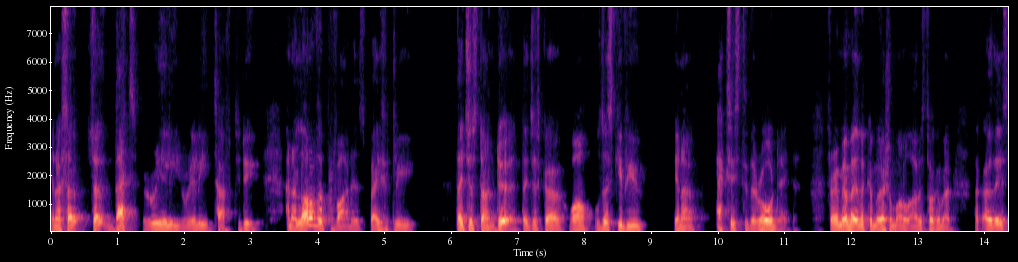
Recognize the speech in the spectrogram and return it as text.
You know so so that's really really tough to do. And a lot of the providers basically they just don't do it. They just go well we'll just give you you know access to the raw data. So remember in the commercial model i was talking about like oh there's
